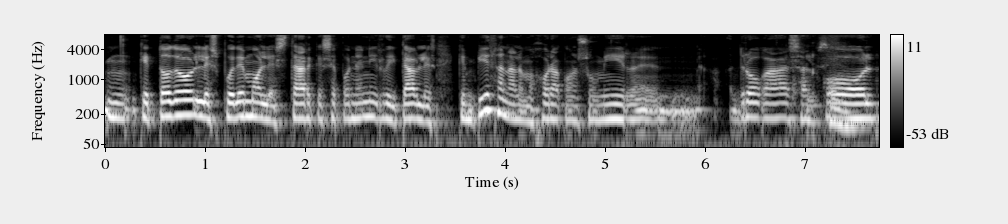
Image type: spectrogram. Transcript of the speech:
mm, que todo les puede molestar, que se ponen irritables, que empiezan a lo mejor a consumir... Eh, drogas, alcohol,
